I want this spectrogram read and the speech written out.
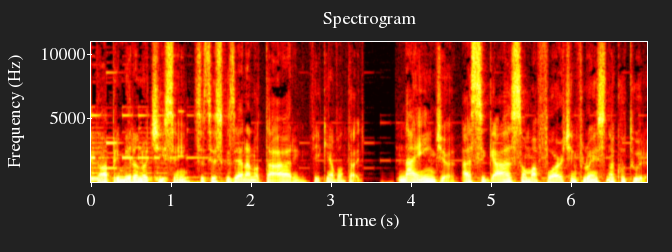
Então, a primeira notícia, hein? Se vocês quiserem anotarem, fiquem à vontade. Na Índia, as cigarras são uma forte influência na cultura,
